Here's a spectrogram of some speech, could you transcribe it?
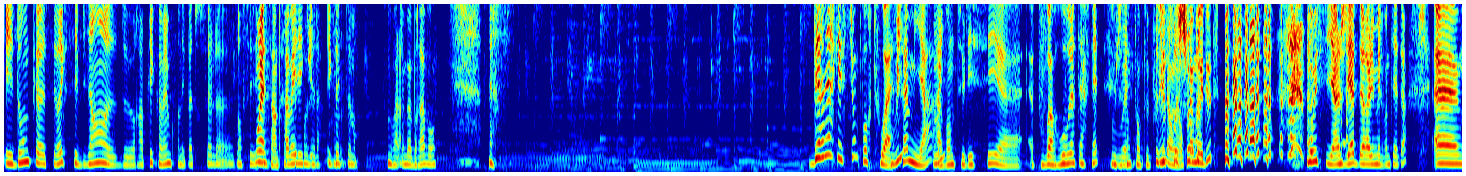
Et donc, euh, c'est vrai que c'est bien de rappeler quand même qu'on n'est pas tout seul dans ces Ouais, c'est un travail ces d'équipe. Exactement. Voilà. Ah bah bravo. Merci. Dernière question pour toi, Oui. Samia, Oui. avant de te laisser euh, pouvoir rouvrir ta fenêtre, parce que je sens que t'en peux plus, là, on est en chaud. plein mois d'août. Moi aussi, hein, j'ai hâte de rallumer le ventilateur. Euh,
